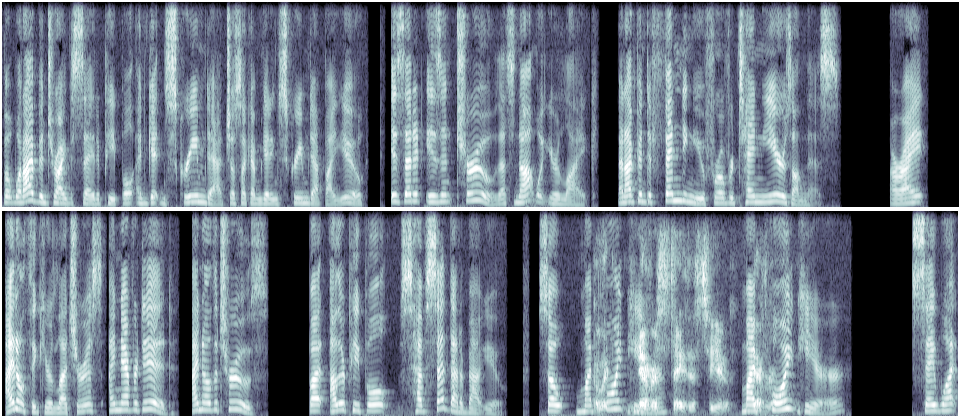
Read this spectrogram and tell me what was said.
But what I've been trying to say to people and getting screamed at, just like I'm getting screamed at by you, is that it isn't true. That's not what you're like. And I've been defending you for over 10 years on this. All right? I don't think you're lecherous. I never did. I know the truth. But other people have said that about you. So my point here never say this to you. my ever. point here say what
